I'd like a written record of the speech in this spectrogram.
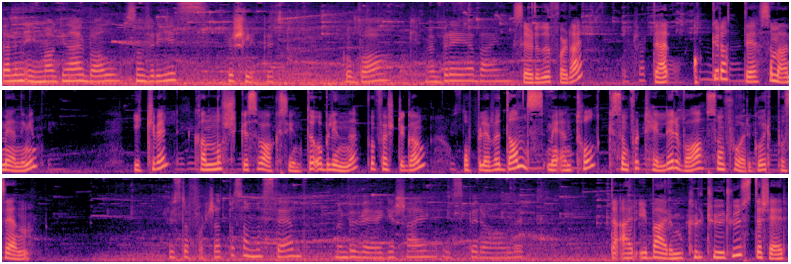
Det er en imaginær ball som vris. Hun slipper. Gå bak med brede bein. Ser du det for deg? Det er akkurat det som er meningen. I kveld kan norske svaksynte og blinde for første gang oppleve dans med en tolk som forteller hva som foregår på scenen. Hun står fortsatt på samme sted, men beveger seg i spiraler. Det er i Bærum kulturhus det skjer,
